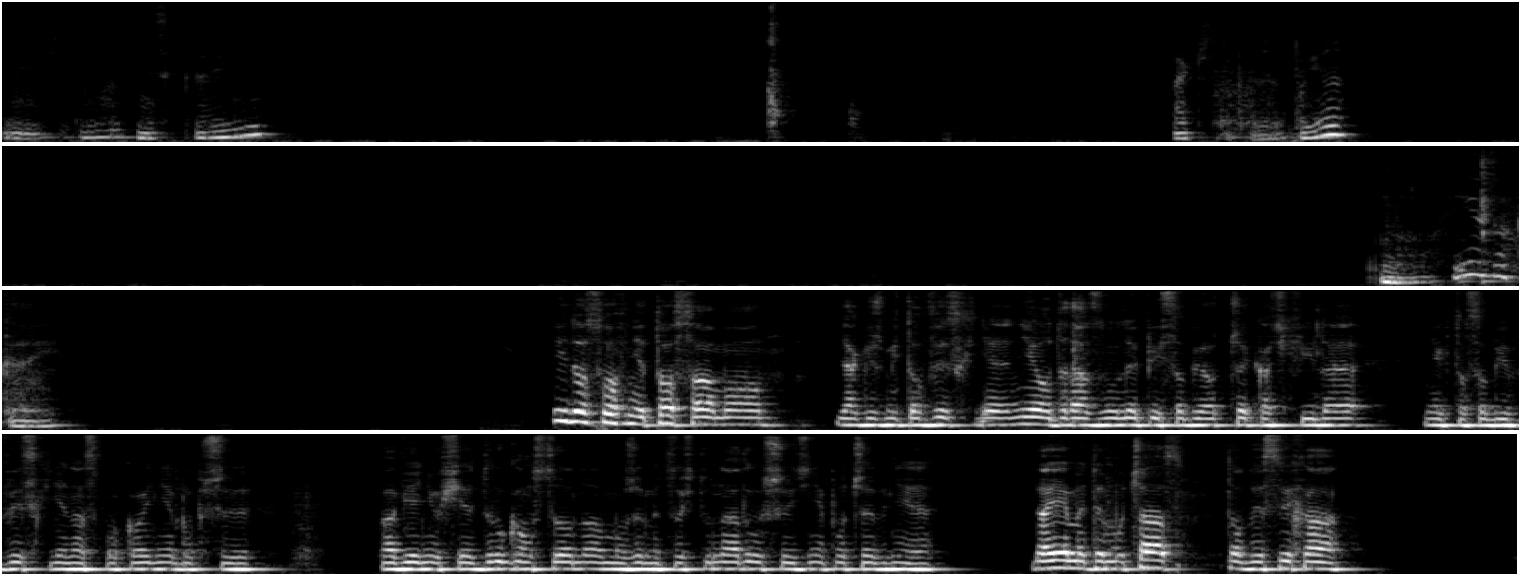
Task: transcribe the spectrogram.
I mi się to ładnie sklei. Tak się to prezentuje. No, jest ok. I dosłownie to samo, jak już mi to wyschnie, nie od razu, lepiej sobie odczekać chwilę, niech to sobie wyschnie na spokojnie, bo przy bawieniu się drugą stroną możemy coś tu naruszyć niepotrzebnie. Dajemy temu czas, to wysycha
